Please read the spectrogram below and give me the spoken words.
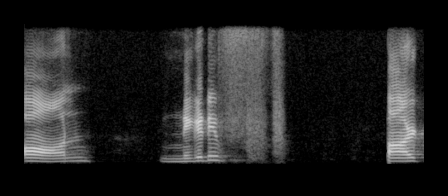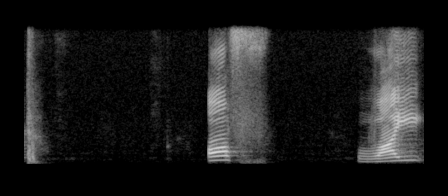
on negative part of y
